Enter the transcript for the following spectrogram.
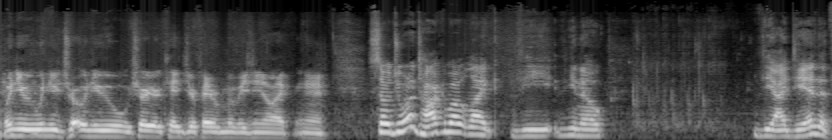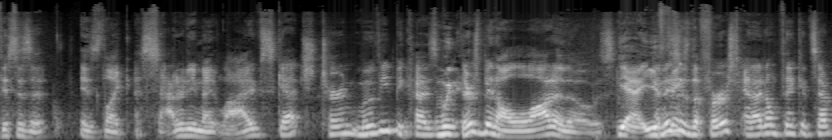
when you when you tr- when you show your kids your favorite movies and you're like, eh. So do you want to talk about like the you know the idea that this is a is like a Saturday Night Live sketch turned movie because When- there's been a lot of those. Yeah, you and this is the first, and I don't think it's ever.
